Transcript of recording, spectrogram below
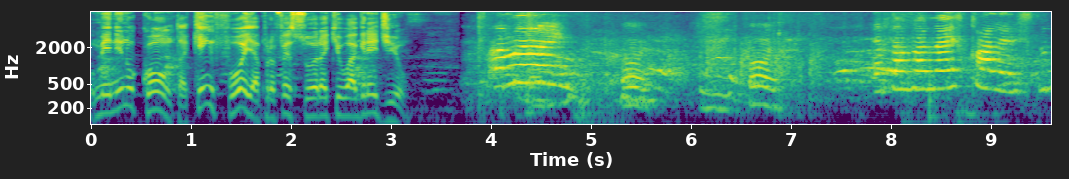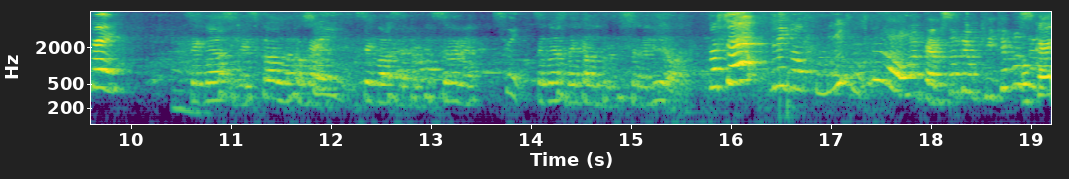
O menino conta quem foi a professora que o agrediu. Mamãe! Oi. Oi. Eu estava na escola, eu estudei. Você gosta da escola, Roberto? Sim. Você gosta da professora? Sim. Você gosta daquela professora ali, ó? Você brigou comigo? Não, eu quero saber o que, que você O que tá que-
